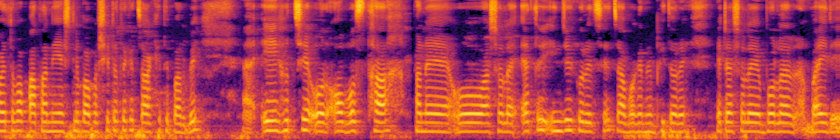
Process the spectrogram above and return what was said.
হয়তো বা পাতা নিয়ে আসলে বাবা সেটা থেকে চা খেতে পারবে। এই হচ্ছে ওর অবস্থা। মানে ও আসলে এতই এনজয় করেছে চা বাগানের ভিতরে, এটা আসলে বলার বাইরে।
